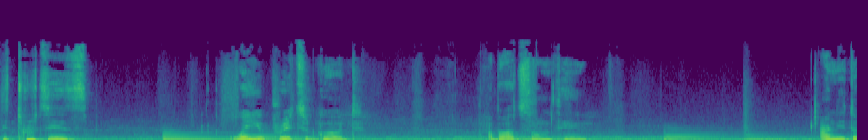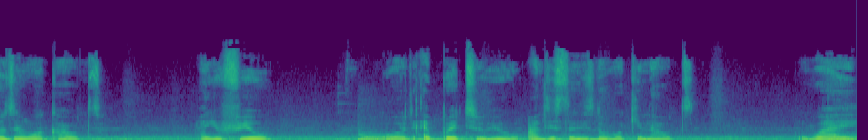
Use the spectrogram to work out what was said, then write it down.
The truth is, when you pray to God about something and it doesn't work out, and you feel, God, I pray to you and this thing is not working out why?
